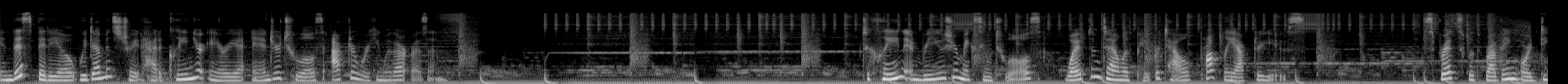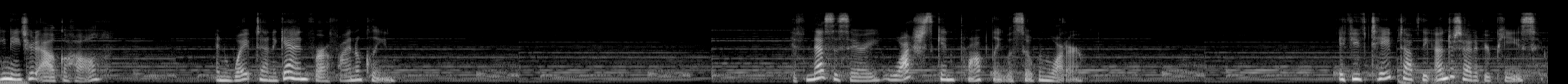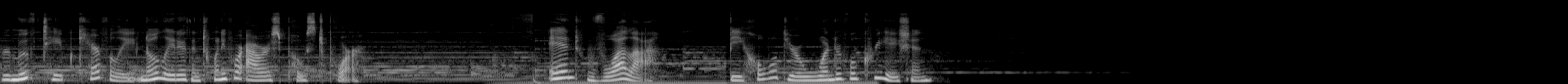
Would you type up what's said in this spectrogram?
In this video, we demonstrate how to clean your area and your tools after working with art resin. To clean and reuse your mixing tools, wipe them down with paper towel promptly after use. Spritz with rubbing or denatured alcohol, and wipe down again for a final clean. If necessary, wash skin promptly with soap and water. If you've taped off the underside of your piece, remove tape carefully no later than 24 hours post-pour. And voila! Behold your wonderful creation.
